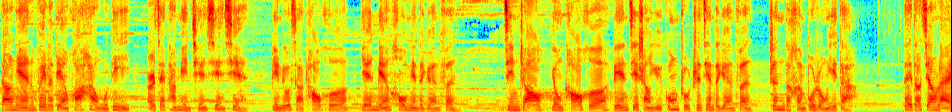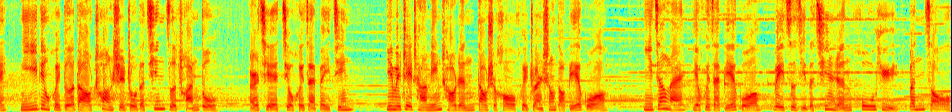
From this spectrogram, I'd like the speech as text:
当年为了点化汉武帝而在他面前显现，并留下桃核延绵后面的缘分，今朝用桃核连接上与公主之间的缘分，真的很不容易的。待到将来，你一定会得到创世主的亲自传度，而且就会在北京，因为这茬明朝人到时候会转生到别国，你将来也会在别国为自己的亲人呼吁奔走。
